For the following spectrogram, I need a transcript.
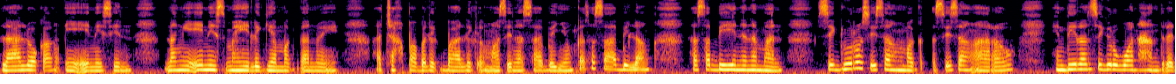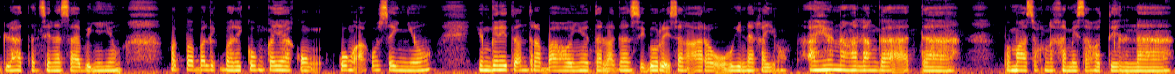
lalo kang iinisin. Nangiinis, mahilig yan mag ano eh. At saka pabalik-balik ang mga sinasabi niyong kasasabi lang, sasabihin na naman. Siguro sa isang, mag, sa isang araw, hindi lang siguro 100 lahat ang sinasabi niyo yung magpabalik-balik kung kaya kung, kung ako sa inyo, yung ganito ang trabaho niyo talagang siguro isang araw uwi na kayo. Ayun mga langga at ah, pumasok na kami sa hotel na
